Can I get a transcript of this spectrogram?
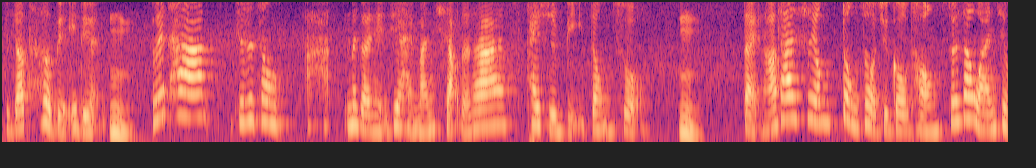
比较特别一点，嗯，因为他其实从啊那个年纪还蛮小的，他开始比动作，嗯，对，然后他是用动作去沟通，所以他完全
